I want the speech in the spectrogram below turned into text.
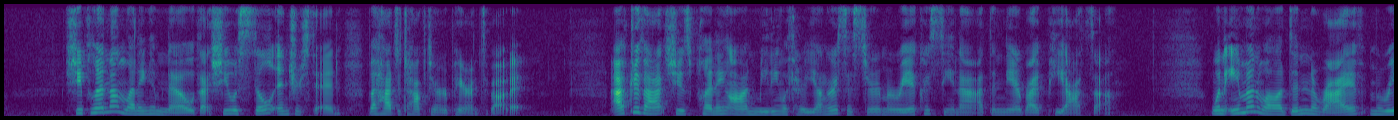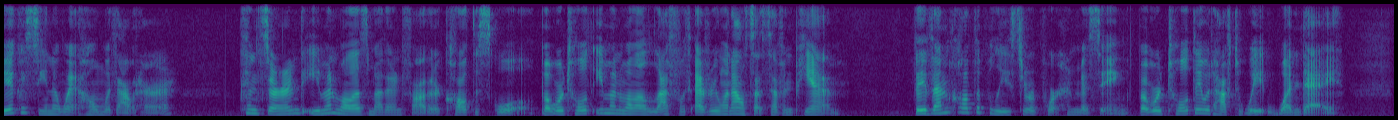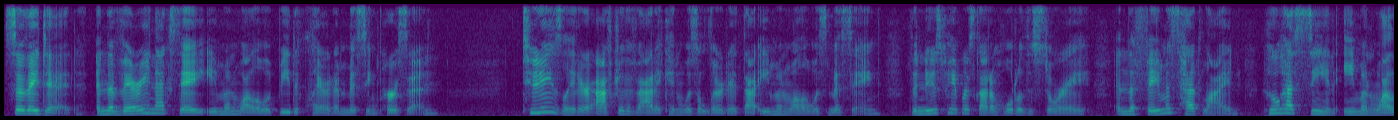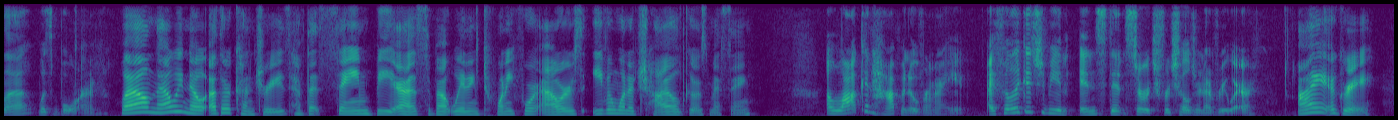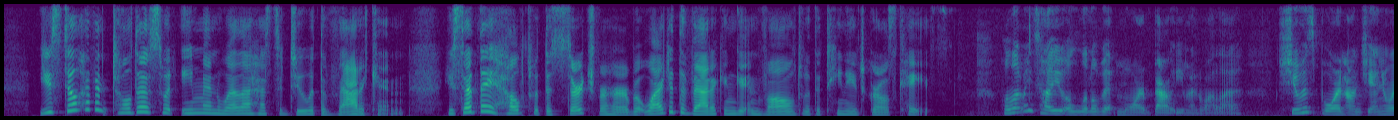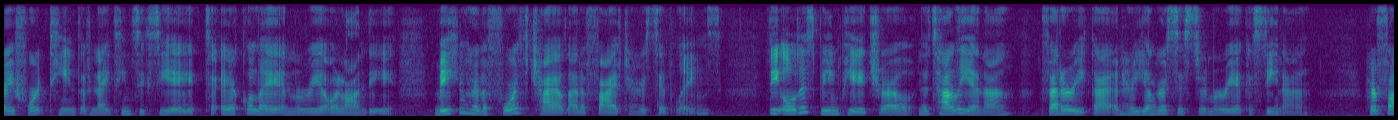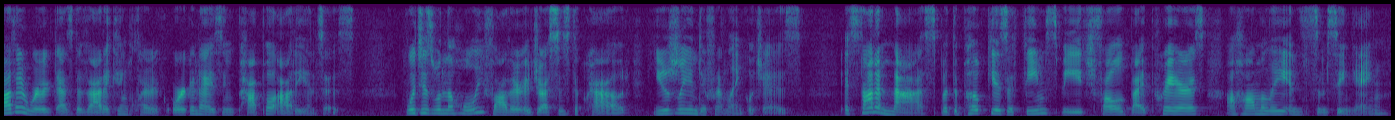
She planned on letting him know that she was still interested, but had to talk to her parents about it. After that, she was planning on meeting with her younger sister, Maria Cristina, at the nearby piazza. When Emanuela didn't arrive, Maria Cristina went home without her. Concerned, Emanuela's mother and father called the school, but were told Emanuela left with everyone else at 7 p.m. They then called the police to report her missing, but were told they would have to wait one day. So they did, and the very next day, Emanuela would be declared a missing person. Two days later, after the Vatican was alerted that Emanuela was missing, the newspapers got a hold of the story, and the famous headline, Who Has Seen Emanuela, was born. Well, now we know other countries have that same BS about waiting 24 hours even when a child goes missing. A lot can happen overnight. I feel like it should be an instant search for children everywhere. I agree. You still haven't told us what Emanuela has to do with the Vatican. You said they helped with the search for her, but why did the Vatican get involved with the teenage girl's case? Well, let me tell you a little bit more about Emanuela. She was born on January 14th of 1968 to Ercole and Maria Orlandi, making her the fourth child out of five to her siblings. The oldest being Pietro, Nataliana, Federica, and her younger sister Maria Cristina. Her father worked as the Vatican clerk organizing papal audiences, which is when the Holy Father addresses the crowd, usually in different languages. It's not a mass, but the Pope gives a themed speech followed by prayers, a homily, and some singing.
